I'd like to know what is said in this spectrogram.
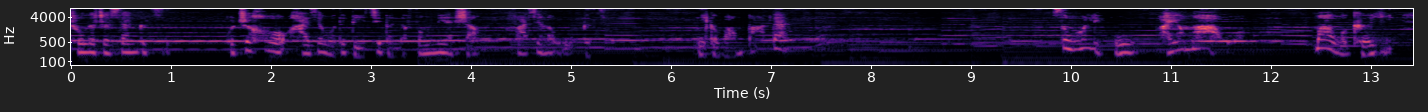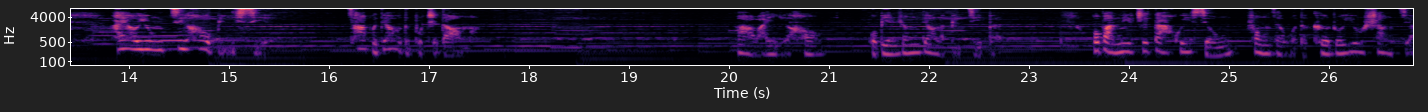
除了这三个字。我之后还在我的笔记本的封面上发现了五个字：“你个王八蛋！”送我礼物还要骂我，骂我可以，还要用记号笔写，擦不掉的不知道吗？骂完以后，我便扔掉了笔记本。我把那只大灰熊放在我的课桌右上角，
